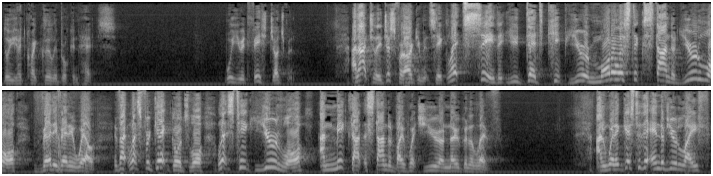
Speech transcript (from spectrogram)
though you had quite clearly broken His? Well, you would face judgment. And actually, just for argument's sake, let's say that you did keep your moralistic standard, your law, very, very well. In fact, let's forget God's law. Let's take your law and make that the standard by which you are now going to live. And when it gets to the end of your life,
